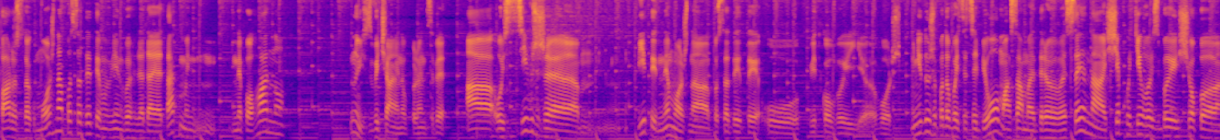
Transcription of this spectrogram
паросток можна посадити. Він виглядає так непогано. Ну і звичайно, в принципі. А ось ці вже квіти не можна посадити у квітковий е, горщ. Мені дуже подобається цей біом, а саме древесина. Ще б хотілося б, щоб е,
